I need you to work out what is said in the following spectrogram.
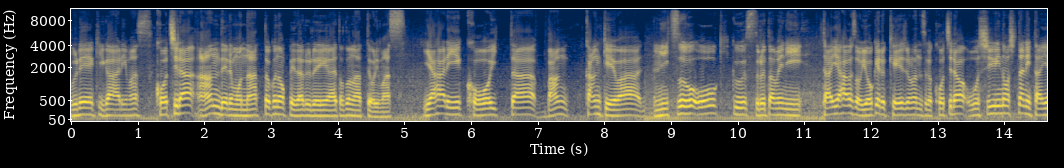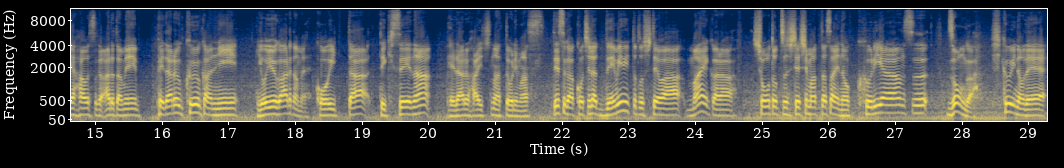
ブレーキがあります。こちらアンデルも納得のペダルレイアウトとなっております。やはりこういったバン関係は熱を大きくするためにタイヤハウスを避ける形状なんですがこちらはお尻の下にタイヤハウスがあるためペダル空間に余裕があるためこういった適正なペダル配置となっております。ですがこちらデメリットとしては前から衝突してしまった際のクリアランスゾーンが低いので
